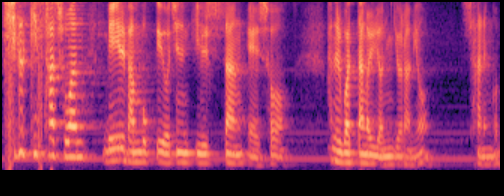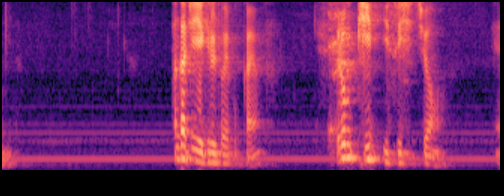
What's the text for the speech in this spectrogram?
지극히 사소한 매일 반복되어지는 일상에서 하늘과 땅을 연결하며 사는 겁니다. 한 가지 얘기를 더 해볼까요? 여러분 빚 있으시죠? 예,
